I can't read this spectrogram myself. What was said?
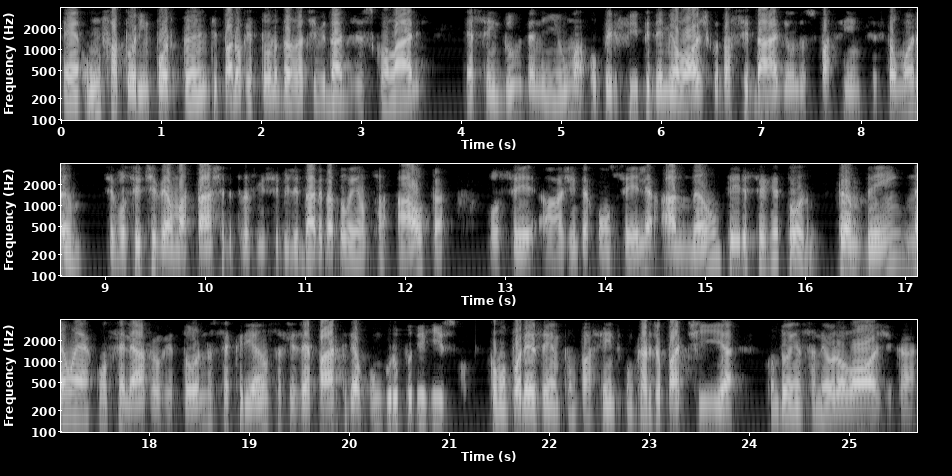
É, um fator importante para o retorno das atividades escolares é, sem dúvida nenhuma, o perfil epidemiológico da cidade onde os pacientes estão morando. Se você tiver uma taxa de transmissibilidade da doença alta, você, a gente aconselha a não ter esse retorno. Também não é aconselhável o retorno se a criança fizer parte de algum grupo de risco, como por exemplo, um paciente com cardiopatia, com doença neurológica,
